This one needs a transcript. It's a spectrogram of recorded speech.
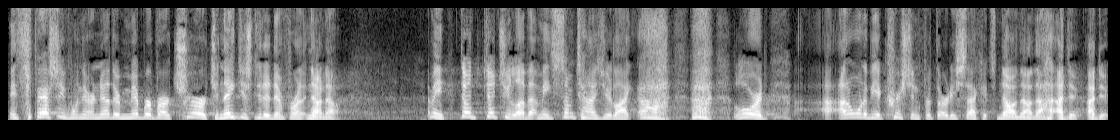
Especially when they're another member of our church and they just did it in front of, no, no. I mean, don't, don't you love it? I mean, sometimes you're like, ah, ah Lord, I, I don't want to be a Christian for 30 seconds. No, no, no I do, I do.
